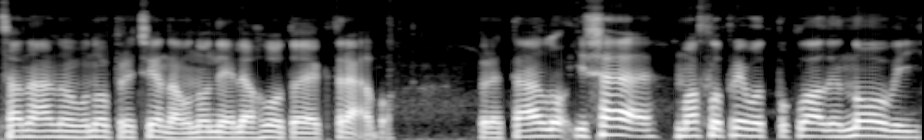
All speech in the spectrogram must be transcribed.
Це, мабуть, воно причина, воно не лягло так, як треба. Притерло. І ще маслопривод поклали новий.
